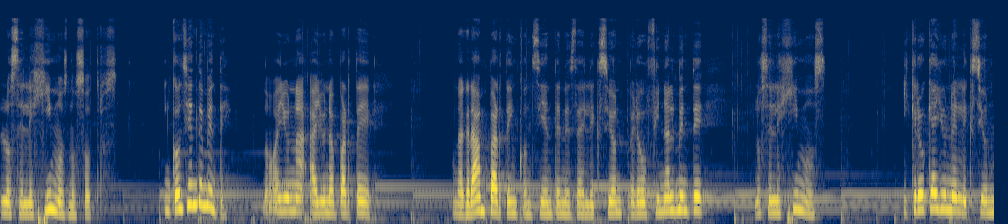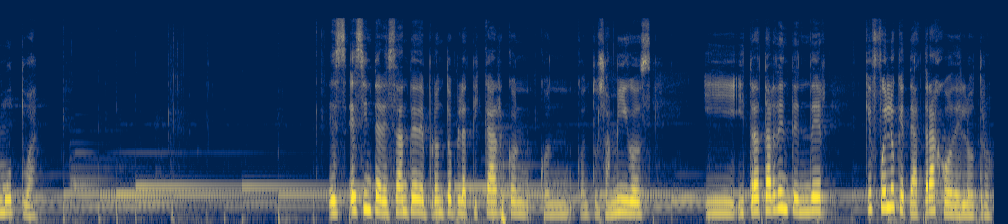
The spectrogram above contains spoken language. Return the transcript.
los elegimos nosotros, inconscientemente, ¿no? Hay una, hay una parte, una gran parte inconsciente en esa elección, pero finalmente los elegimos. Y creo que hay una elección mutua es, interesante de pronto platicar con, tus amigos y, tratar de entender qué fue lo que te atrajo del otro.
